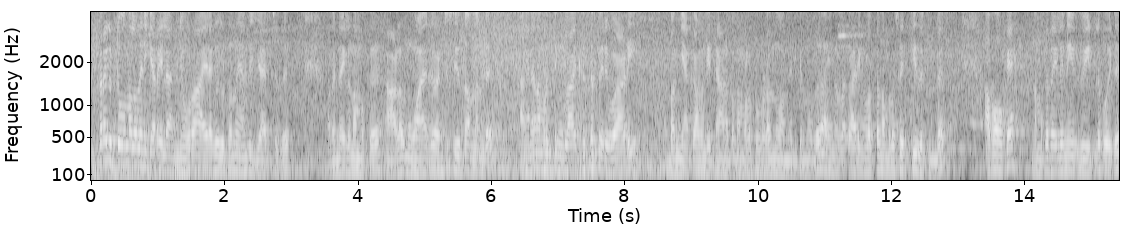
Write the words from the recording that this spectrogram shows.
ഇത്ര കിട്ടുമോ എന്നുള്ളത് എനിക്കറിയില്ല. അഞ്ഞൂറ് ആയിരമൊക്കെ കിട്ടുമെന്ന് ഞാൻ വിചാരിച്ചത്. അപ്പോൾ എന്തായാലും നമുക്ക് ആൾ മൂവായിരം രൂപ അഡ്ജസ്റ്റ് ചെയ്ത് തന്നിട്ടുണ്ട്. അങ്ങനെ നമ്മൾ തിങ്കളാഴ്ചത്തെ പരിപാടി ഭംഗിയാക്കാൻ വേണ്ടിയിട്ടാണ് ഇപ്പോൾ നമ്മളിപ്പോൾ ഇവിടെ നിന്ന് വന്നിരിക്കുന്നത്. അതിനുള്ള കാര്യങ്ങളൊക്കെ നമ്മൾ സെറ്റ് ചെയ്തിട്ടുണ്ട്. അപ്പോൾ ഓക്കെ നമുക്ക് എന്തായാലും ഇനി വീട്ടിൽ പോയിട്ട്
